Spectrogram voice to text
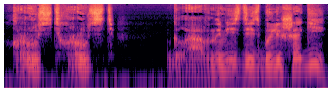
Хрусть, хрусть. Главными здесь были шаги.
